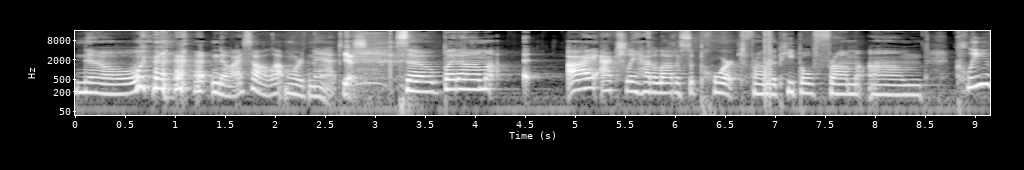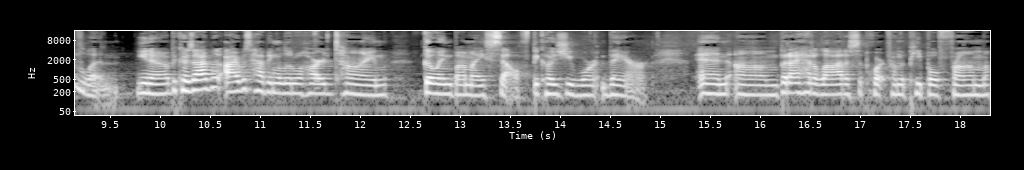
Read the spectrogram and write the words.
No, no, I saw a lot more than that. Yes. So, but um, I actually had a lot of support from the people from um, Cleveland, you know, because I I was having a little hard time going by myself because you weren't there. And, um, but I had a lot of support from the people from,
